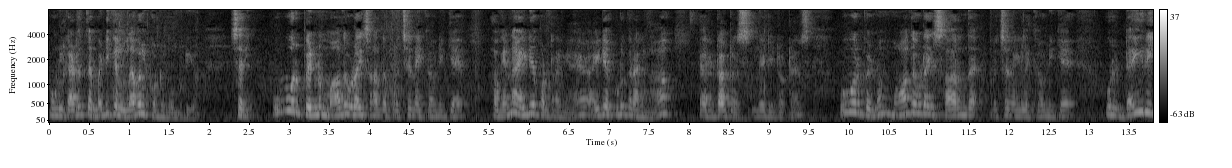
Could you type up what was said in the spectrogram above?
உங்களுக்கு அடுத்த மெடிக்கல் லெவல் கொண்டு போக முடியும். சரி ஒவ்வொரு பெண்ணும் மாதவிடாய் சார்ந்த பிரச்சனை கவனிக்க அவங்க என்ன ஐடியா பண்ணுறாங்க ஐடியா கொடுக்குறாங்கன்னா யார் டாக்டர்ஸ் லேடி டாக்டர்ஸ் ஒவ்வொரு பெண்ணும் மாதவிடாய் சார்ந்த பிரச்சனைகளை கவனிக்க ஒரு டைரி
